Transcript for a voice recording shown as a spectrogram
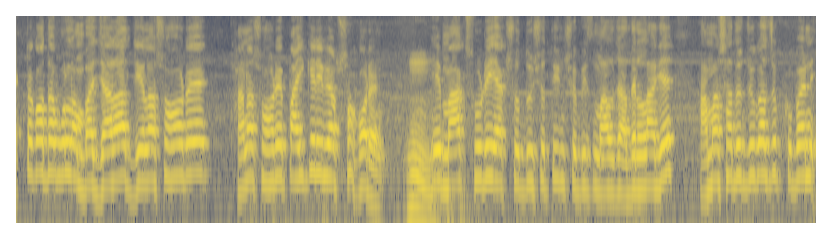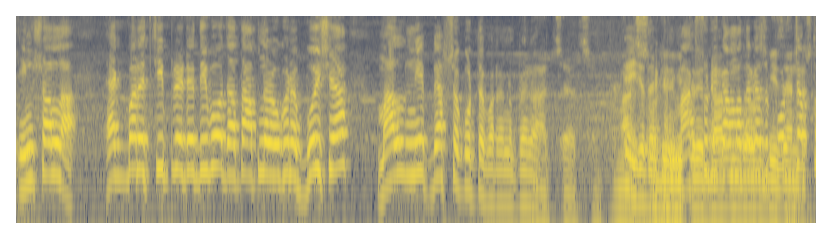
একটা কথা বললাম ভাই যারা জেলা শহরে থানা শহরে পাইকারি ব্যবসা করেন এই মাক্স হুডি একশো দুশো তিনশো পিস মাল যাদের লাগে আমার সাথে যোগাযোগ করবেন ইনশাল্লাহ একবারে চিপ রেটে দিব যাতে আপনারা ওখানে বৈশা মাল নিয়ে ব্যবসা করতে পারেন আপনারা। আচ্ছা আচ্ছা। এই যে দেখেন মাক্সুডিক আমাদের কাছে পর্যাপ্ত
